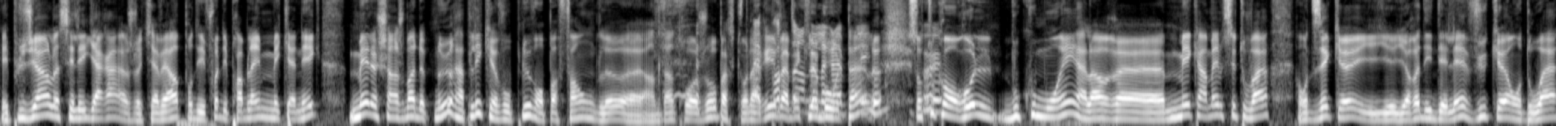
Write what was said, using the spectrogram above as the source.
et plusieurs, c'est les garages qui avaient hâte pour des fois des problèmes mécaniques. Mais le changement de pneus, rappelez que vos pneus vont pas fondre là, euh, en trois jours, parce qu'on arrive avec le beau temps. Surtout qu'on roule beaucoup moins. Alors, mais quand même, c'est ouvert. On disait qu'il y aura des délais vu qu'on doit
